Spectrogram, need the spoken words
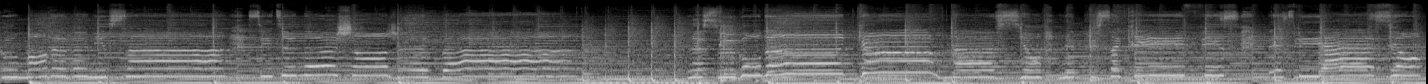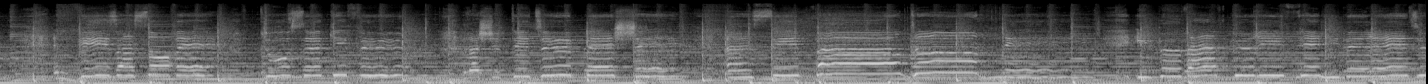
Comment devenir saint si tu ne changes pas? Rachetés du péché, ainsi pardonnés. Ils peuvent être purifiés, libérés du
